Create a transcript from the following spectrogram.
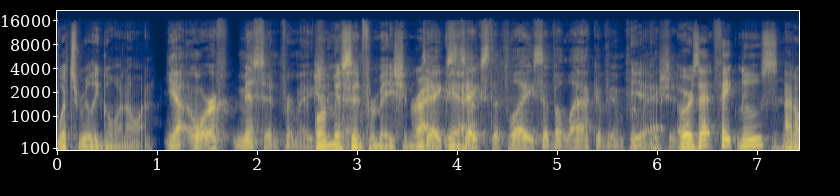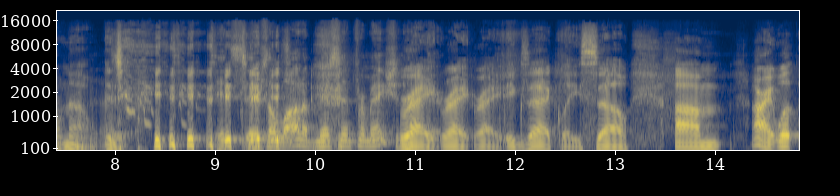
what's really going on. Yeah, or misinformation. Or misinformation, right? Takes yeah. takes the place of a lack of information. Yeah. Or is that fake news? I don't know. it's, there's a lot of misinformation. Right, right, right. Exactly. So, um, all right. Well,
